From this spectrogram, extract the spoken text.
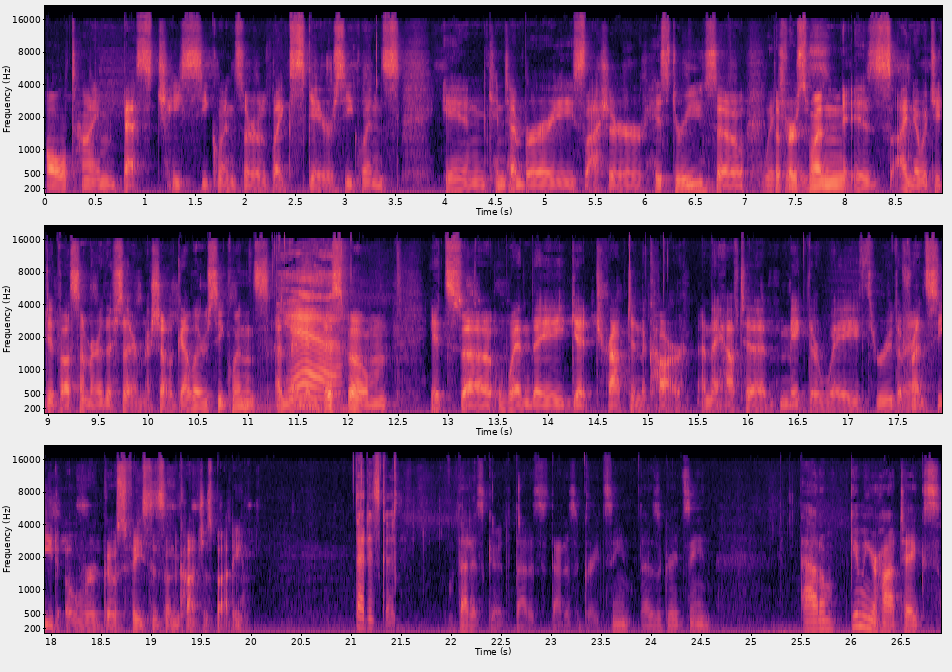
all time best chase sequence or like scare sequence in contemporary slasher history. So Which the first is? one is I Know What You Did Last Summer, the Sarah Michelle Gellar sequence. And then in this film, it's uh, when they get trapped in the car and they have to make their way through the front seat over Ghostface's unconscious body. That is good. That is good. That is that is a great scene. That is a great scene. Adam, give me your hot takes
